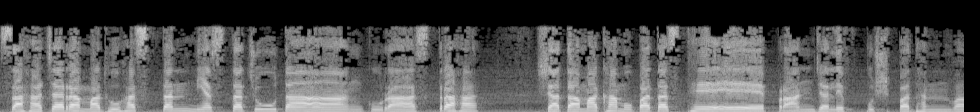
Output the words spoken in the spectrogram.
सहचरमधुहस्तन्यस्तचूताङ्कुरास्त्रः शतमखमुपतस्थे प्राञ्जलिः पुष्पधन्वा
